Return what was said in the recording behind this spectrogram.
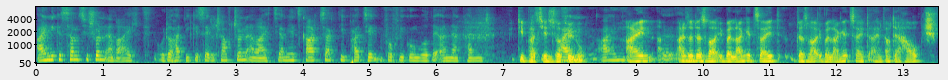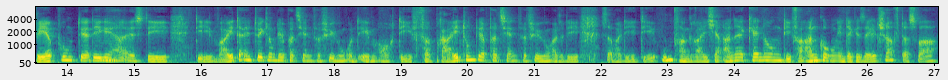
einiges haben sie schon erreicht oder hat die Gesellschaft schon erreicht. Sie haben jetzt gerade gesagt, die Patientenverfügung wurde anerkannt die Patientenverfügung. Ein, ein, ein, äh, also das war über lange Zeit, das war über lange Zeit einfach der Hauptschwerpunkt der DGHS, die, die Weiterentwicklung der Patientenverfügung und eben auch die Verbreitung der Patientenverfügung, also die, sag mal, die, die umfangreiche Anerkennung, die Verankerung in der Gesellschaft, das war,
